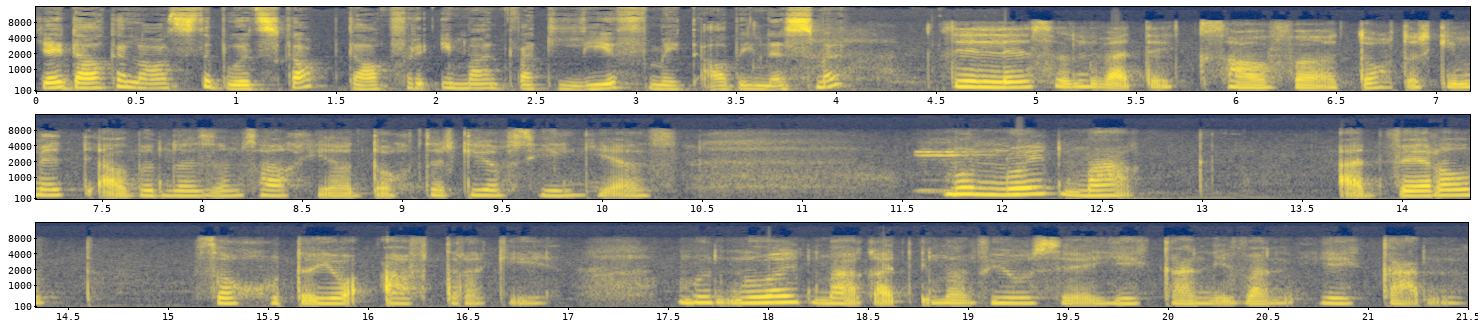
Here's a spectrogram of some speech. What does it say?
Jy dalk 'n laaste boodskap dalk vir iemand wat leef met albinisme? Die lessen wat ek sal vir 'n dogtertjie met albinisme sal gee, 'n dogtertjie of seentjie is, moet nooit maak dat wêreld so goed jou afdrukkie. Moet nooit maak dat iemand vir jou sê jy kan nie van jy kan.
